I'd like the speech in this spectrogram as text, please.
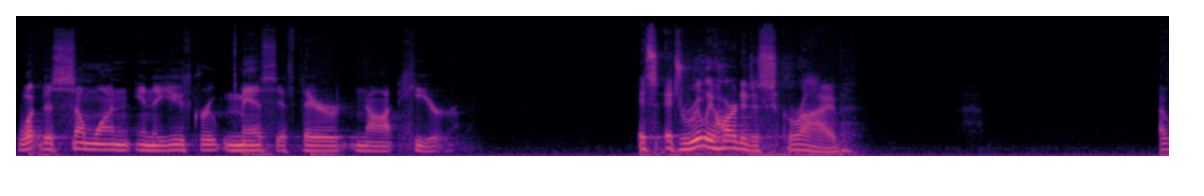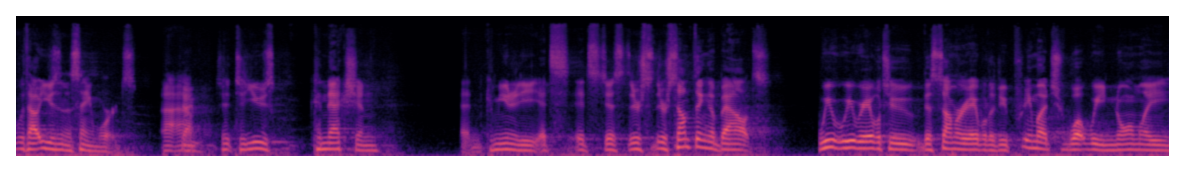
what does someone in the youth group miss if they're not here? It's, it's really hard to describe uh, without using the same words. Uh, okay. To, to use connection and community, it's, it's just, there's, there's something about we, we were able to this summer able to do pretty much what we normally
